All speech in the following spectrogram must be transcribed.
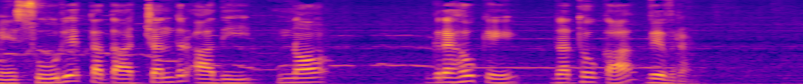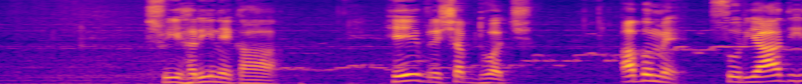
में सूर्य तथा चंद्र आदि नौ ग्रहों के रथों का विवरण। श्री हरि ने कहा, हे वृषभ ध्वज अब मैं सूर्यादि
